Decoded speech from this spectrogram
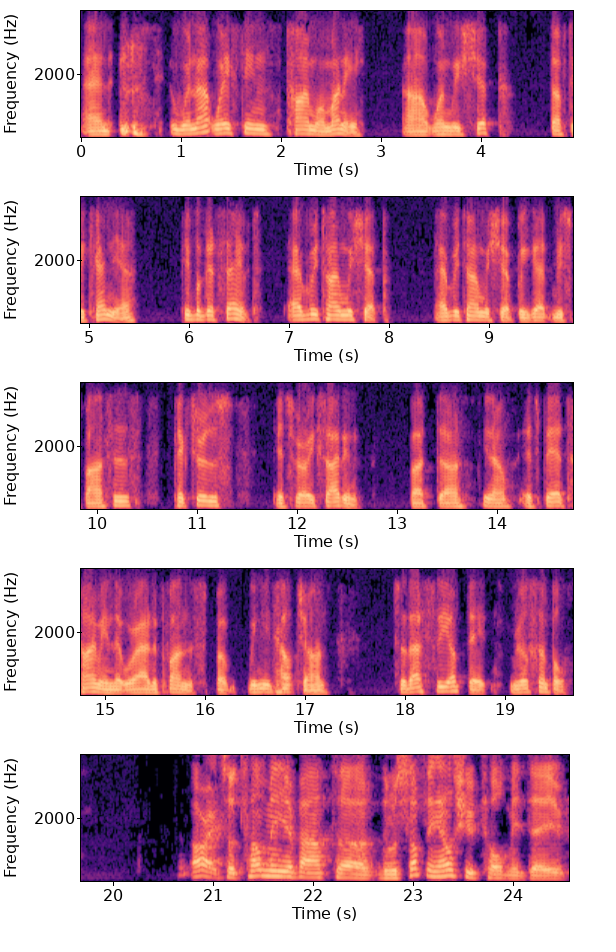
and we're not wasting time or money. Uh, when we ship stuff to Kenya, people get saved every time we ship. Every time we ship, we get responses, pictures. It's very exciting. But, uh, you know, it's bad timing that we're out of funds, but we need help, John. So that's the update. Real simple. All right. So tell me about, uh, there was something else you told me, Dave,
